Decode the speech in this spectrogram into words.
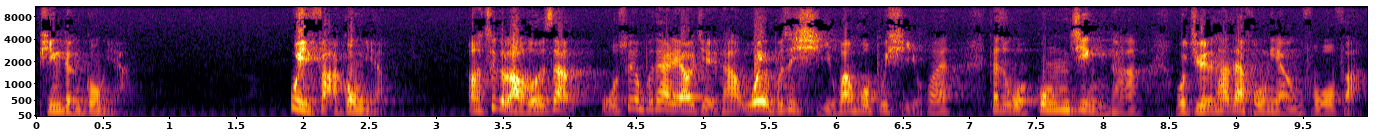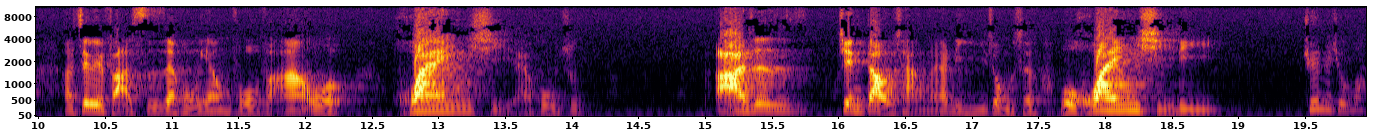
平等供养，为法供养啊。这个老和尚，我虽然不太了解他，我也不是喜欢或不喜欢，但是我恭敬他，我觉得他在弘扬佛法啊。这位法师在弘扬佛法啊，我欢喜来互助啊，这是。建道场啊，利益众生，我欢喜利益，捐了就忘。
